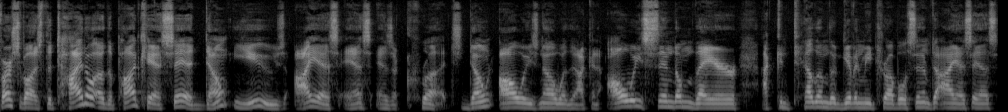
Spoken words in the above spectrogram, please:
First of all, as the title of the podcast said, don't use ISS as a crutch. Don't always know whether I can always send them there. I can tell them they're giving me trouble, send them to ISS.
